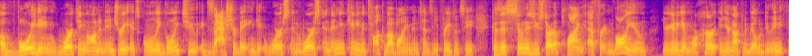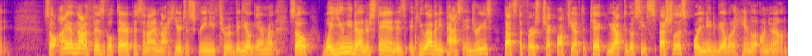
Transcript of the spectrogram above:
avoiding working on an injury, it's only going to exacerbate and get worse and worse. And then you can't even talk about volume, intensity, frequency, because as soon as you start applying effort and volume, you're gonna get more hurt and you're not gonna be able to do anything. So I am not a physical therapist and I am not here to screen you through a video camera. So what you need to understand is if you have any past injuries, that's the first checkbox you have to tick. You have to go see a specialist or you need to be able to handle it on your own.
